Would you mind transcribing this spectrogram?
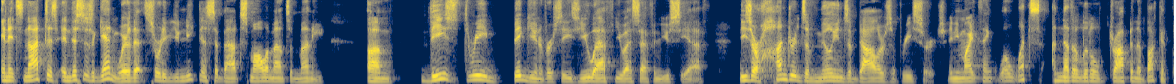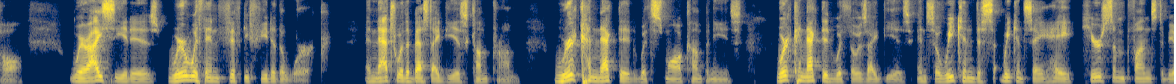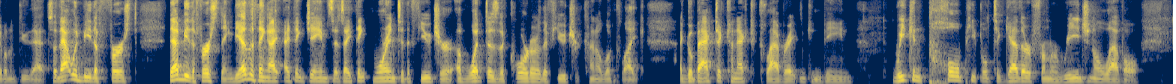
and it's not just and this is again where that sort of uniqueness about small amounts of money. Um, these three big universities, UF, USF, and UCF, these are hundreds of millions of dollars of research. And you might think, well, what's another little drop in the bucket, Paul? Where I see it is we're within 50 feet of the work. And that's where the best ideas come from. We're connected with small companies. We're connected with those ideas. And so we can dis- we can say, hey, here's some funds to be able to do that. So that would be the first that'd be the first thing. The other thing I, I think, James, is I think more into the future of what does the quarter of the future kind of look like. I go back to connect, collaborate, and convene. We can pull people together from a regional level.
